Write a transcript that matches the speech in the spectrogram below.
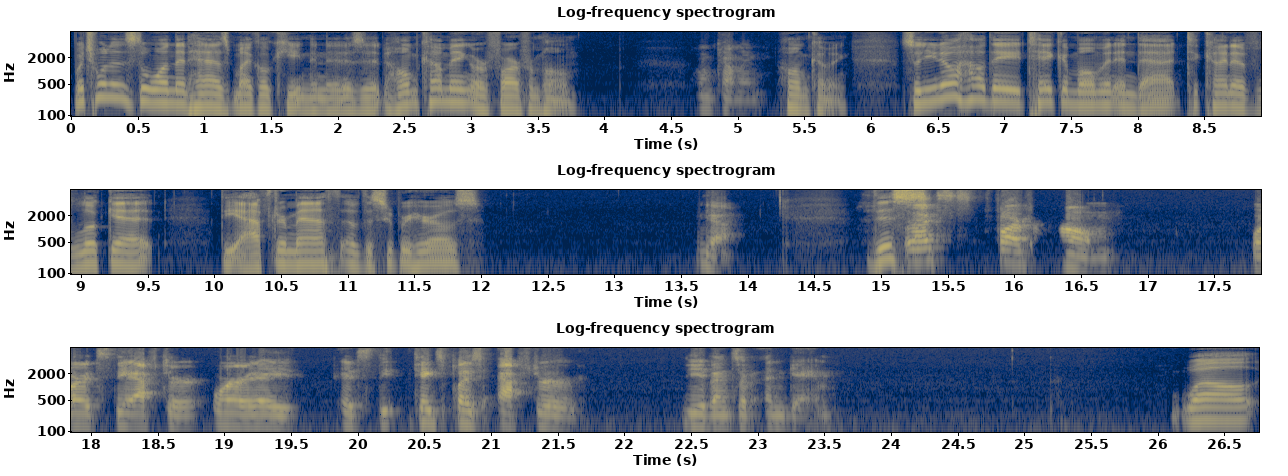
which one is the one that has Michael Keaton in it? Is it Homecoming or Far From Home? Homecoming. Homecoming. So you know how they take a moment in that to kind of look at the aftermath of the superheroes. Yeah. This Well, that's far from home, where it's the after, where they it's the takes place after the events of Endgame. Well,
